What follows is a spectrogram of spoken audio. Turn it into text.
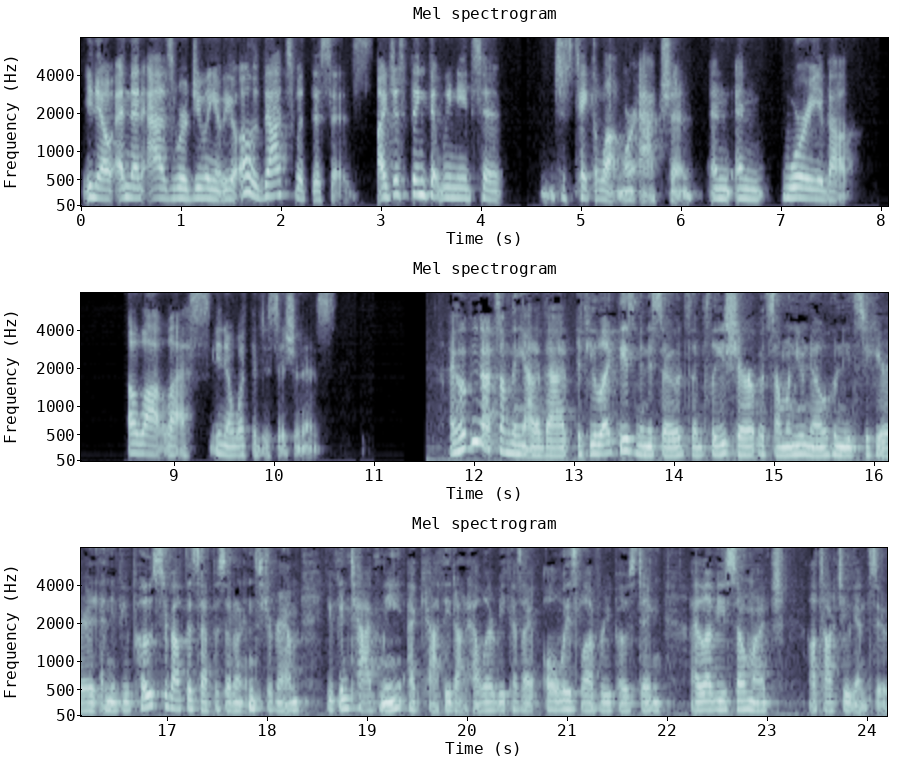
you know, and then as we're doing it, we go, oh, that's what this is. I just think that we need to just take a lot more action and, and worry about a lot less, you know, what the decision is. I hope you got something out of that. If you like these minisodes, then please share it with someone you know who needs to hear it. And if you post about this episode on Instagram, you can tag me at Cathy.Heller because I always love reposting. I love you so much. I'll talk to you again soon.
